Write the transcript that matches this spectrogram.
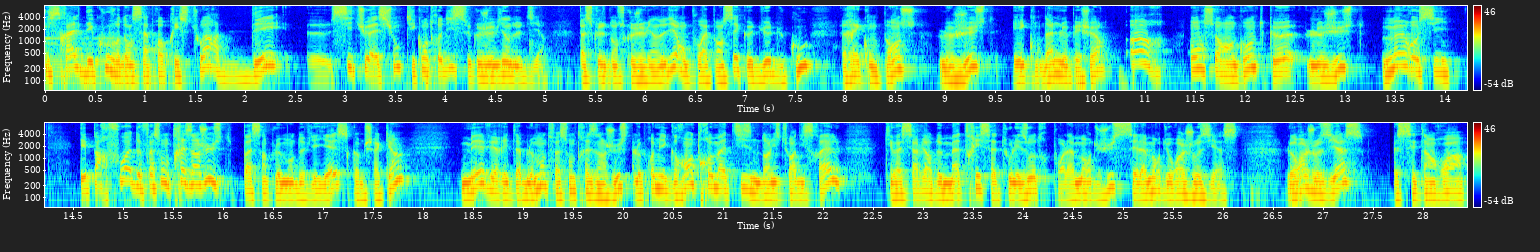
Israël découvre dans sa propre histoire des euh, situations qui contredisent ce que je viens de dire. Parce que dans ce que je viens de dire, on pourrait penser que Dieu, du coup, récompense le juste et condamne le pécheur. Or, on se rend compte que le juste meurt aussi et parfois de façon très injuste, pas simplement de vieillesse comme chacun, mais véritablement de façon très injuste. Le premier grand traumatisme dans l'histoire d'Israël, qui va servir de matrice à tous les autres pour la mort du juste, c'est la mort du roi Josias. Le roi Josias, c'est un roi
